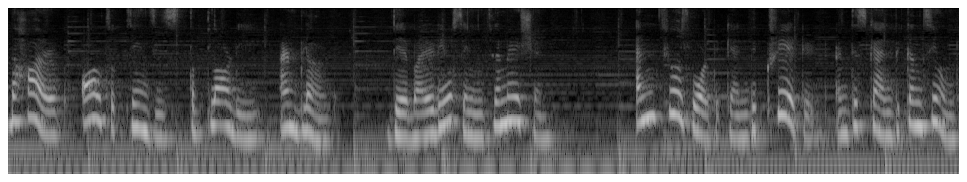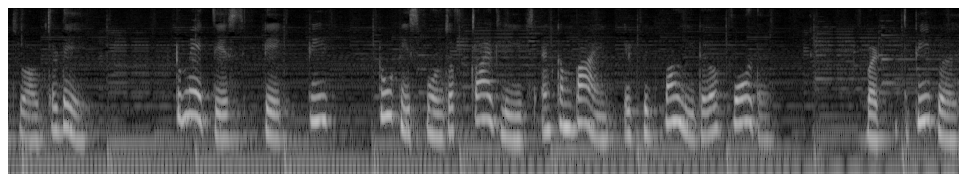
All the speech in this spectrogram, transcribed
The herb also cleanses the body and blood, thereby reducing inflammation. An infused water can be created and this can be consumed throughout the day. To make this, take 2 teaspoons of dried leaves and combine it with 1 liter of water. But the people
